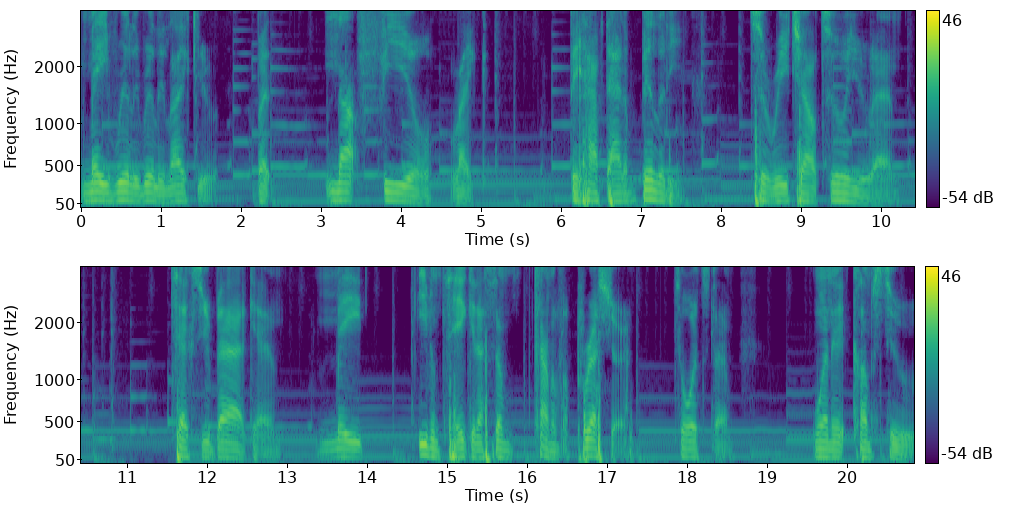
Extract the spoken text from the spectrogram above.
may really, really like you, but not feel like they have that ability to reach out to you and text you back and may even take it as some kind of a pressure towards them when it comes to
